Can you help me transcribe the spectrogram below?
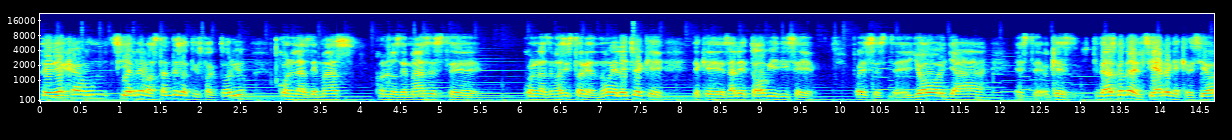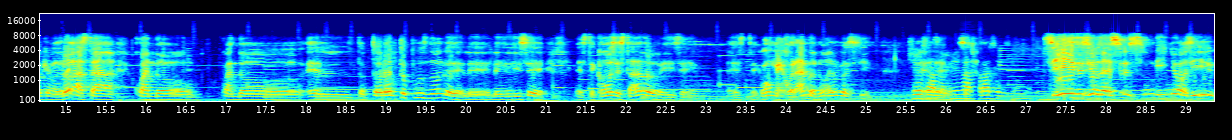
te deja un cierre bastante satisfactorio con las demás, con los demás, este, con las demás historias, ¿no? El hecho de que, de que sale Toby y dice, pues, este, yo ya, este, te das cuenta del cierre que creció, que maduró, hasta cuando, cuando el doctor Octopus, ¿no? Le, le, dice, este, ¿cómo has estado? Y dice, este, ¿cómo mejorando, ¿no? Algo así. Sí, o sea, las mismas frases, ¿no? Sí, sí, sí, o sea, es, es, un guiño así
